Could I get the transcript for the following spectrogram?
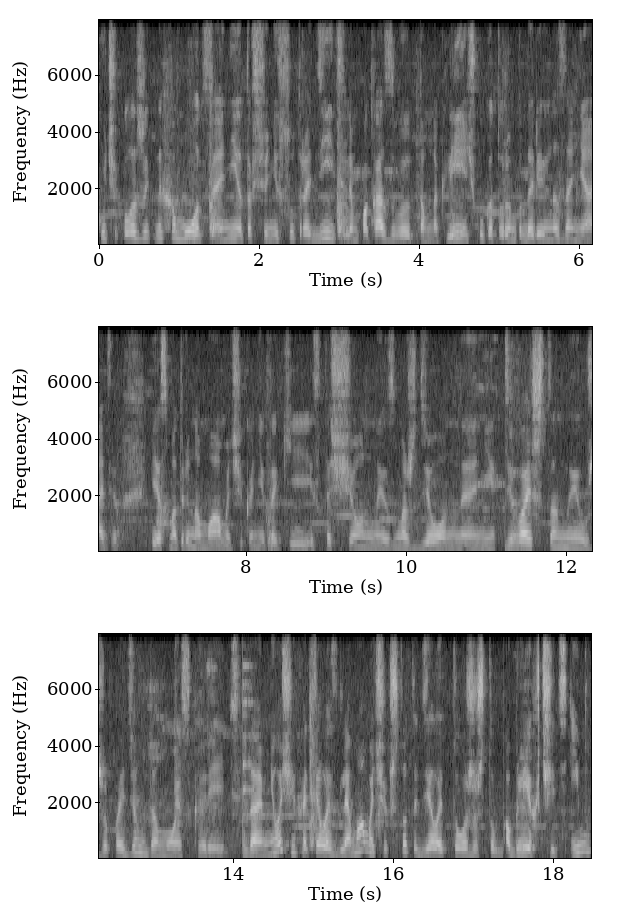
куча положительных эмоций, они это все несут родителям, показывают там наклеечку, которую им подарили на занятиях. И я смотрю на мамочек, они такие истощенные, изможденные, они девай штаны уже, пойдем домой скорей. Да, и мне очень хотелось для мамочек что-то делать тоже, чтобы облегчить им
